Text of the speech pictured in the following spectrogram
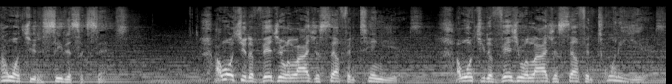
I want you to see the success. I want you to visualize yourself in 10 years. I want you to visualize yourself in 20 years.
